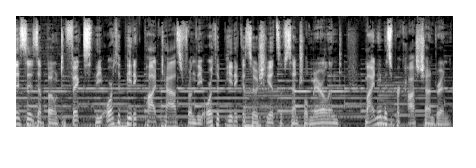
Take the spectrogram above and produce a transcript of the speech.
This is A Bone to Fix, the orthopedic podcast from the Orthopedic Associates of Central Maryland. My name is Prakash Chandran.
